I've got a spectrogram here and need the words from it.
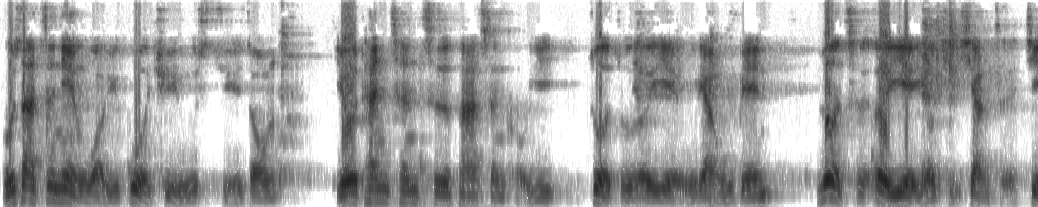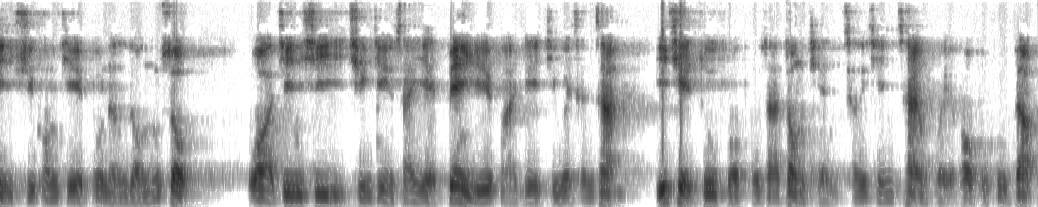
菩萨自念我于过去无始劫中，由贪嗔痴发生口意，作诸恶业无量无边。若此恶业有体相者，尽虚空界不能容受。我今悉以清净三业，便于法界极为称忏，一切诸佛菩萨众前诚心忏悔，后不复造，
